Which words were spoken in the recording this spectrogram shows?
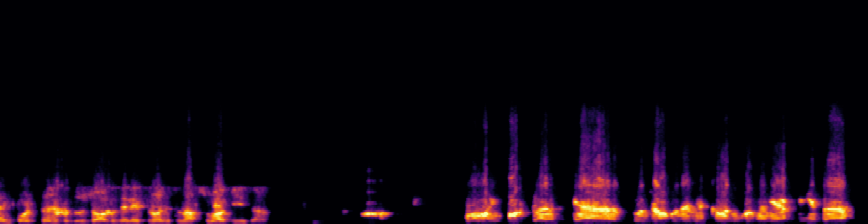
da importância dos jogos eletrônicos na sua vida. Bom, a importância dos jogos eletrônicos na minha vida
